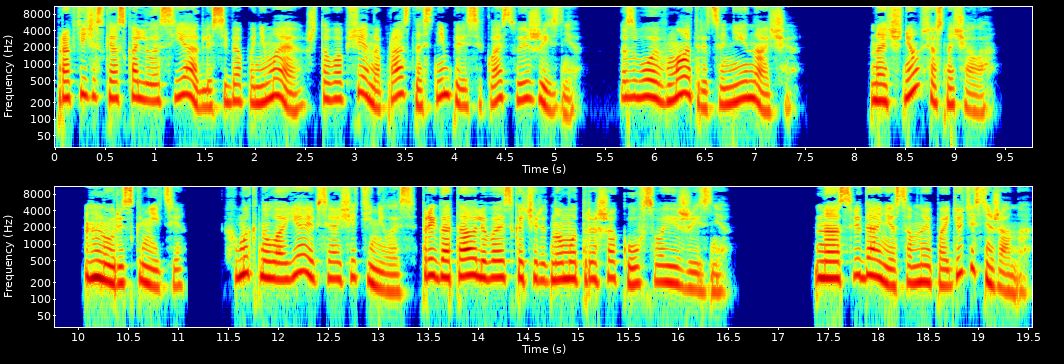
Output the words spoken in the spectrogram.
Практически оскалилась я, для себя понимая, что вообще напрасно с ним пересеклась в своей жизни. Сбой в матрице не иначе. Начнем все сначала? Ну, рискните. Хмыкнула я и вся ощетинилась, приготавливаясь к очередному трешаку в своей жизни. «На свидание со мной пойдете, Снежана?»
